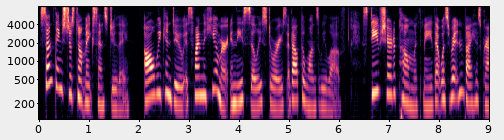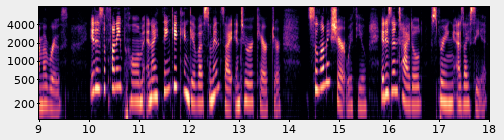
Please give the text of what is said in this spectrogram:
Some things just don't make sense, do they? All we can do is find the humor in these silly stories about the ones we love. Steve shared a poem with me that was written by his grandma Ruth. It is a funny poem, and I think it can give us some insight into her character. So let me share it with you. It is entitled Spring as I See It.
